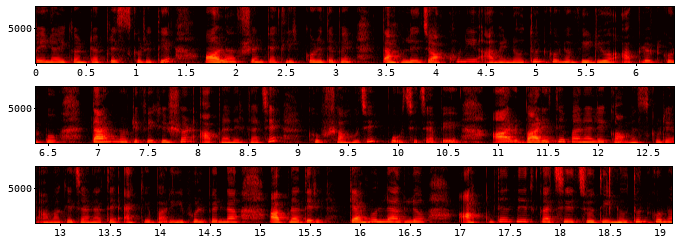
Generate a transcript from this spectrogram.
বেল আইকনটা প্রেস করে দিয়ে অল অপশানটা ক্লিক করে দেবেন। তাহলে যখনই আমি নতুন কোনো ভিডিও আপলোড করব, তার নোটিফিকেশন আপনাদের কাছে খুব সহজেই পৌঁছে যাবে। আর বাড়িতে বানালে কমেন্টস করে আমাকে জানাতে একেবারেই ভুলবেন না। আপনাদের কেমন লাগল? আপনাদের কাছে যদি নতুন কোনো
